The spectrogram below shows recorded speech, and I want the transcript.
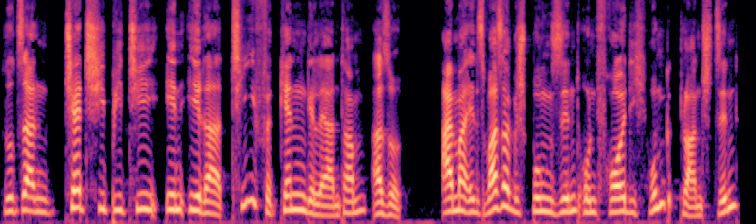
sozusagen ChatGPT in ihrer Tiefe kennengelernt haben, also einmal ins Wasser gesprungen sind und freudig rumgeplanscht sind,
